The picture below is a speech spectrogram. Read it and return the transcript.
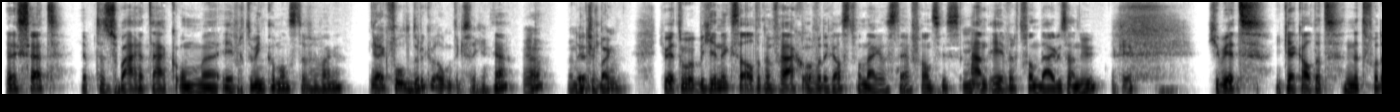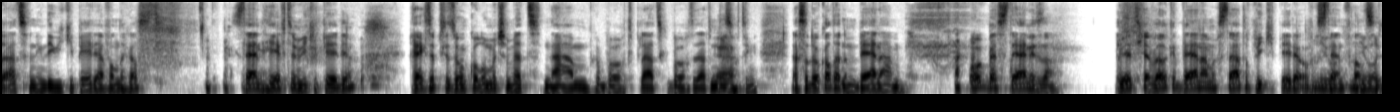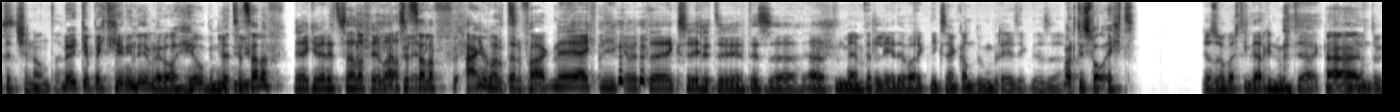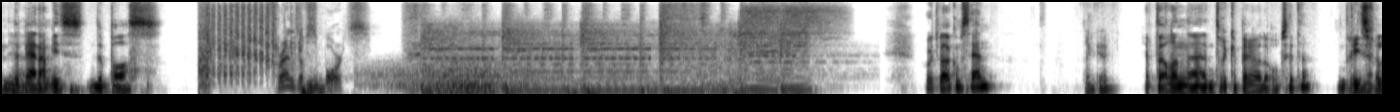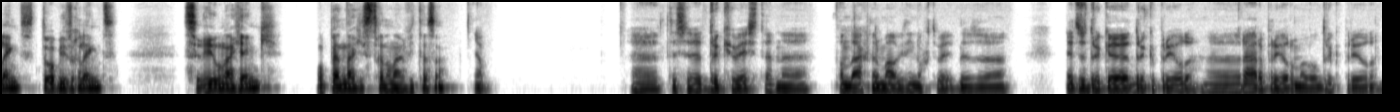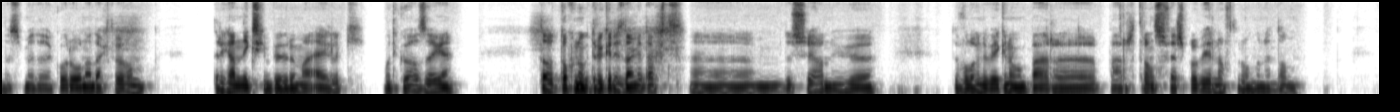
Dennis Zuid, je hebt de zware taak om uh, Evert Winkelmans te vervangen. Ja, ik voel de druk wel, moet ik zeggen. Ja? Ja, een Leuk. beetje bang. Je weet hoe we beginnen. Ik stel altijd een vraag over de gast. Vandaag is dat Stijn Francis. Mhm. Aan Evert, vandaag dus aan u. Oké. Je weet, ik kijk altijd net voor de uitzending de Wikipedia van de gast. Stijn heeft een Wikipedia. Rechts heb je zo'n kolommetje met naam, geboorteplaats, geboortedatum, dat Ja. soort dingen. Daar staat ook altijd een bijnaam. Ook bij Stijn is dat. Weet jij welke bijnaam er staat op Wikipedia over Nu, Stijn wordt- nu wordt Francis? het gênant. Nee, ik heb echt geen idee. Ik ben wel heel benieuwd. Weet je het nu. zelf? Ja, ik weet het zelf Heb helaas. je het zelf ik. Ik word er vaak... Nee, echt niet. Ik, heb het, eh, ik zweer het u. Het is eh, het is mijn verleden waar ik niks aan kan doen, vrees ik. Dus, eh, Maar het is wel echt. ja, zo werd ik daar genoemd. Ja. Ik kan Eh, niet aan doen, ja. De bijnaam is The Boss. Friends of Sports. Goed, welkom Stijn. Dank u. Je hebt er al een eh, drukke periode op zitten. Dries Ja. verlengd, Toby verlengd, Cyril naar Genk, Openda gisteren dan naar Vitesse. Eh, het is eh, druk geweest en eh, vandaag normaal gezien nog twee. Dus het is een drukke, drukke periode. Rare periode, maar wel drukke periode. Dus met corona dachten we van, er gaat niks gebeuren. Maar eigenlijk moet ik wel zeggen dat het toch nog drukker is dan gedacht. Ehm, dus ja, nu de volgende weken nog een paar, paar transfers proberen af te ronden. En dan,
